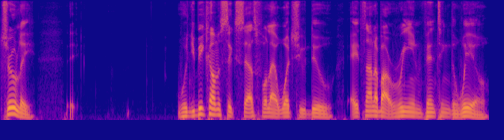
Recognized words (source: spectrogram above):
Truly, when you become successful at what you do, it's not about reinventing the wheel.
